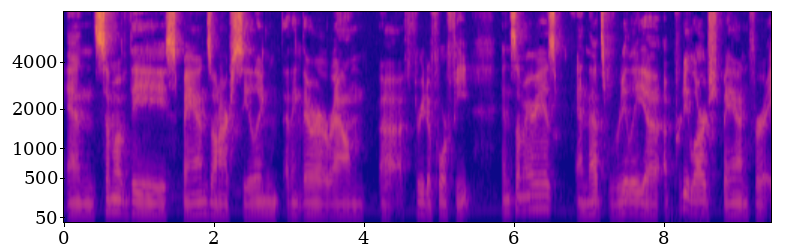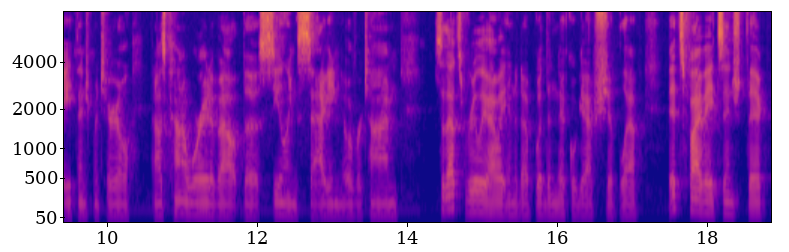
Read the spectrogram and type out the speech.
And some of the spans on our ceiling I think they were around uh, three to four feet in some areas. And that's really a, a pretty large span for eighth inch material. And I was kind of worried about the ceiling sagging over time so that's really how I ended up with the nickel gap shiplap. It's 5 8 inch thick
